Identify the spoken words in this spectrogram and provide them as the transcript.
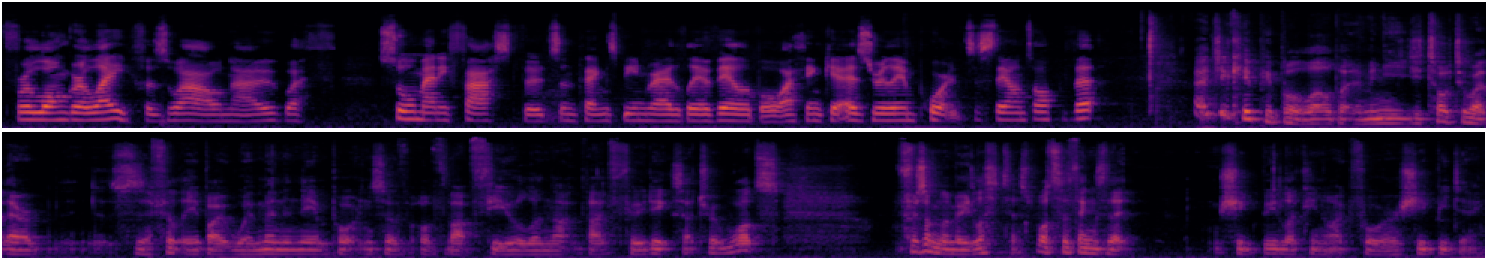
for longer life as well now with so many fast foods and things being readily available. I think it is really important to stay on top of it. educate people a little bit. I mean, you, you talked about there specifically about women and the importance of, of that fuel and that, that food, etc. What's for some of them who what's the things that should be looking out for or should be doing?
